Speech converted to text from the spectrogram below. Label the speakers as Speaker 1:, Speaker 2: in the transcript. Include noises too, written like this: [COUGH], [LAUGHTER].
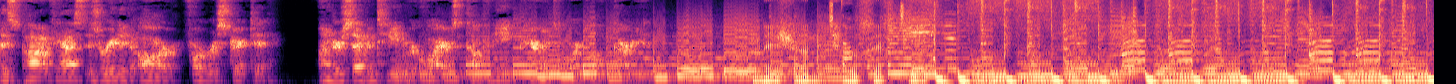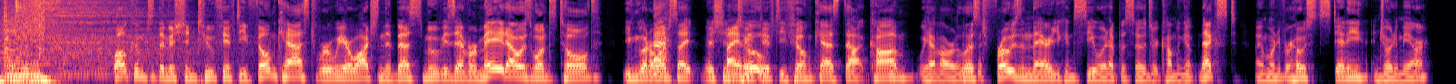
Speaker 1: This podcast is rated R for restricted. Under 17 requires accompanying parent or adult guardian.
Speaker 2: Mission 250.
Speaker 3: Welcome to the Mission 250 Filmcast, where we are watching the best movies ever made. I was once told. You can go to our [LAUGHS] website,
Speaker 4: By who?
Speaker 3: mission250filmcast.com. We have our list frozen there. You can see what episodes are coming up next. I'm one of your hosts, Denny, and joining me are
